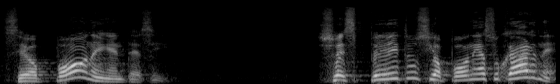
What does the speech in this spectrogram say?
Se oponen entre sí. Su espíritu se opone a su carne.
